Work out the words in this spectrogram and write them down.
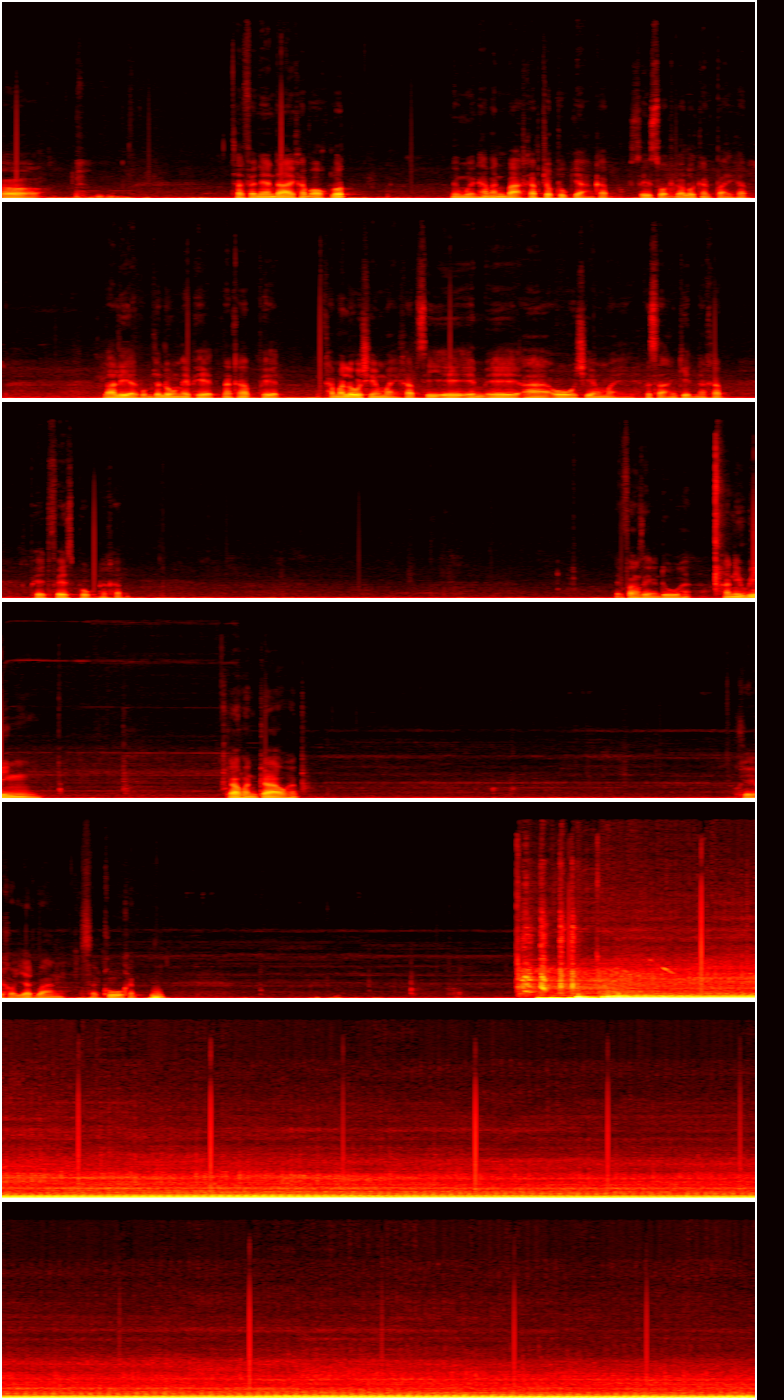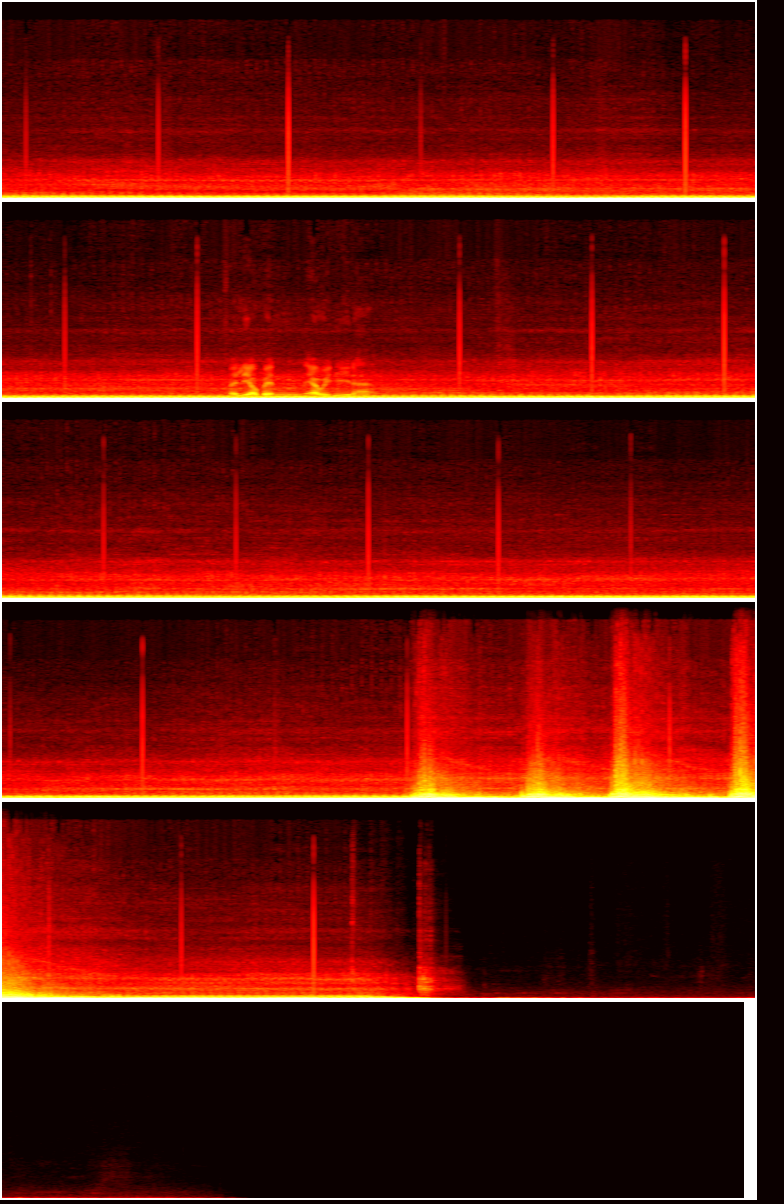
ก็จัดไฟแนนซ์ได้ครับ ออกรถ 15,000 บาทครับ จบทุกอย่างครับ ซื้อสดก็ลดกันไปครับ รายละเอียดผมจะลงในเพจนะครับ เพจคามาโลเชียงใหม่ครับ C A M A R O เชียงใหม่ ภาษาอังกฤษนะครับ เพจ Facebook นะครับ ดี๋ยวฟังเสียงดูฮะคันนี้วิ่ง 9,900 ครับ โอเค ขออนุญาตวางสักครู่ครับ LED นะฮะ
